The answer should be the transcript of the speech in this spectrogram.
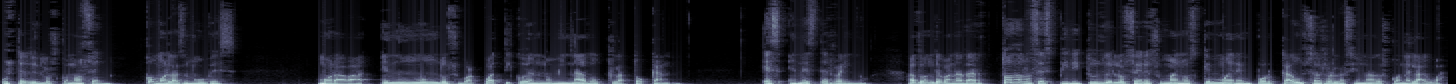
Ustedes los conocen como las nubes. Moraba en un mundo subacuático denominado Tlatocán. Es en este reino a donde van a dar todos los espíritus de los seres humanos que mueren por causas relacionadas con el agua,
